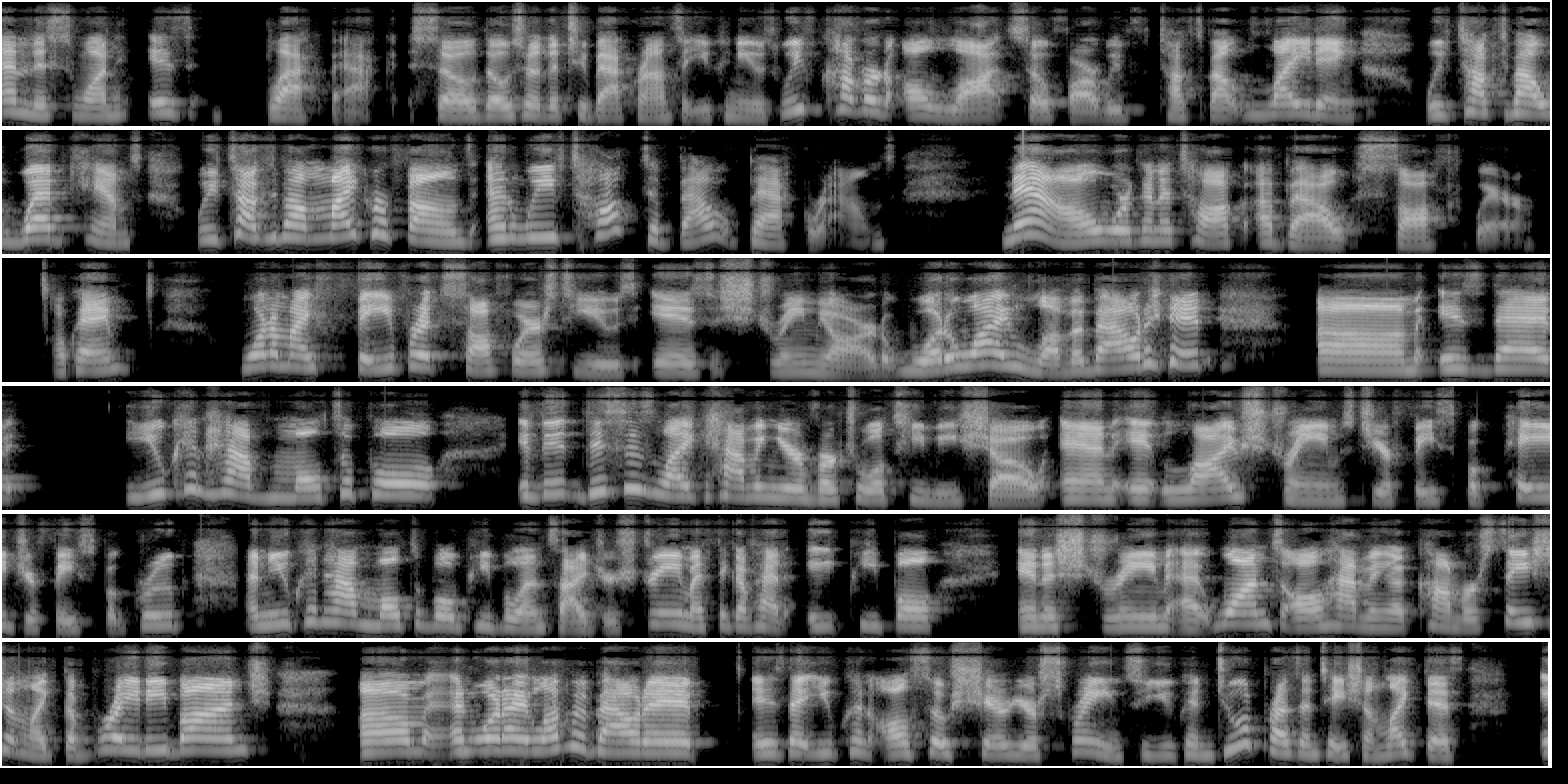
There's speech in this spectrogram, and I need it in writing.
And this one is black back. So those are the two backgrounds that you can use. We've covered a lot so far. We've talked about lighting, we've talked about webcams, we've talked about microphones, and we've talked about backgrounds. Now we're going to talk about software. Okay. One of my favorite softwares to use is StreamYard. What do I love about it? Um, is that you can have multiple it, this is like having your virtual TV show and it live streams to your Facebook page, your Facebook group, and you can have multiple people inside your stream. I think I've had eight people in a stream at once, all having a conversation like the Brady Bunch. Um, and what I love about it is that you can also share your screen. So you can do a presentation like this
